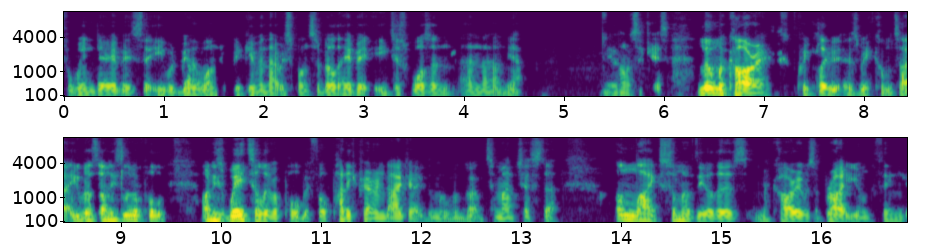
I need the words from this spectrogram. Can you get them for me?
for Wyn Davies, that he would be the one who'd be given that responsibility, but he just wasn't. And um, yeah, Yeah. that was the case. Lou Macari, quickly as we come to that, he was on his Liverpool on his way to Liverpool before Paddy Crerand hijacked the move and got to Manchester. Unlike some of the others, Macari was a bright young thing,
